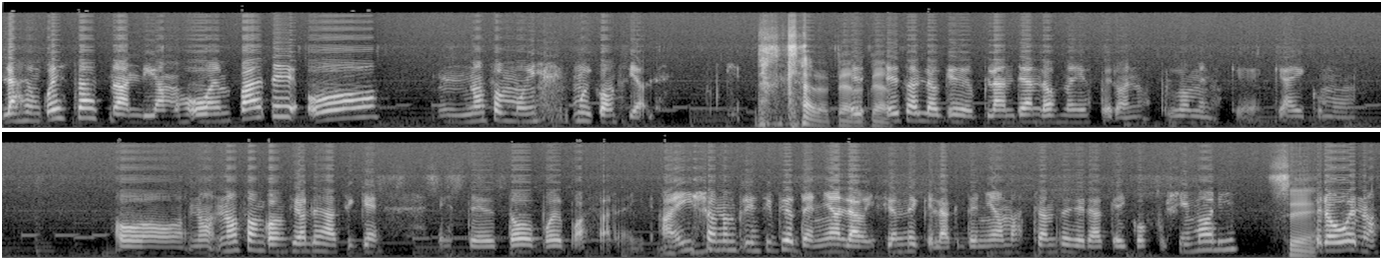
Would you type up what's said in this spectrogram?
las encuestas dan, digamos, o empate o no son muy, muy confiables. claro, claro, e-, claro. Eso es lo que plantean los medios peruanos, por lo menos, que, que hay como... o no, no son confiables, así que este, todo puede pasar ahí. Ahí yo en un principio tenía la visión de que la que tenía más chances era Keiko Fujimori, sí. pero bueno,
